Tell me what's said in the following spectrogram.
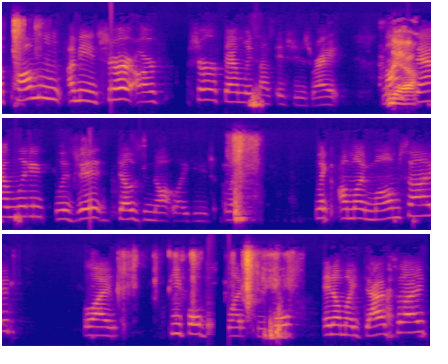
The problem, I mean, sure, our sure families have issues, right? My Yeah. family legit does not like each like like on my mom's side, like people don't like people, and on my dad's side,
